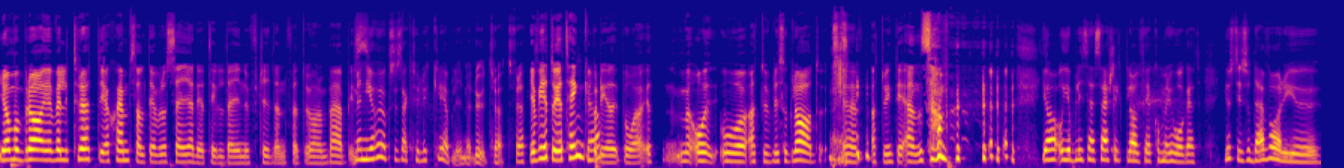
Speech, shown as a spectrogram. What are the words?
Jag mår bra, jag är väldigt trött och jag skäms alltid över att säga det till dig nu för tiden för att du har en bebis. Men jag har ju också sagt hur lycklig jag blir när du är trött. För att, Jag vet och jag tänker Ja. på det då. Och, och att du blir så glad eh, att du inte är ensam. ja, och jag blir så särskilt glad för jag kommer ihåg att just det, så där var det ju,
